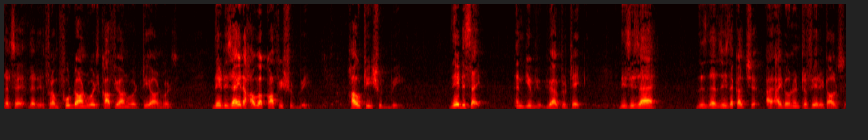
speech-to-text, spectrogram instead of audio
That's a, that is from food onwards, coffee onwards, tea onwards. They decide how a coffee should be, how tea should be. They decide and give you. You have to take. This is a this, this is the culture. I, I don't interfere it also.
